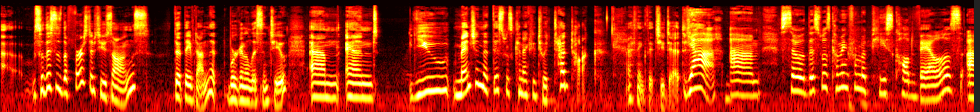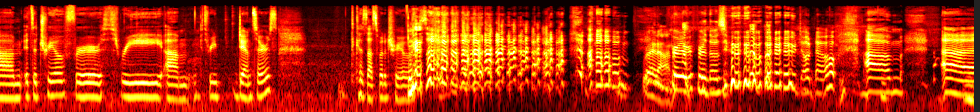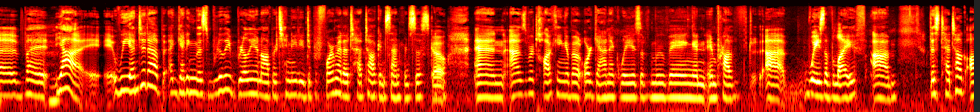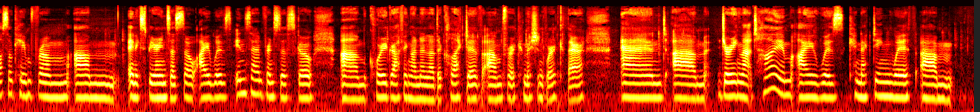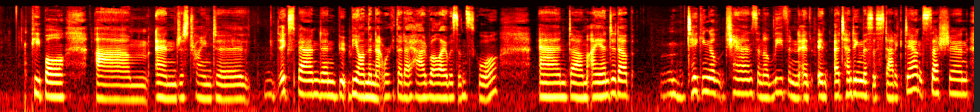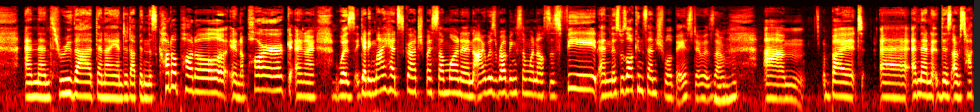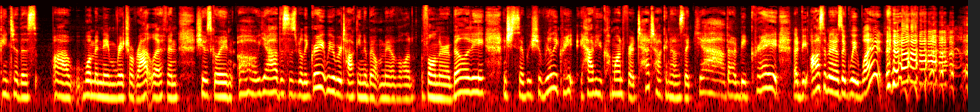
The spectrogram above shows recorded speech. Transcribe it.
uh, so this is the first of two songs that they've done that we're going to listen to. Um, and you mentioned that this was connected to a TED Talk, I think that you did. Yeah. Um, so this was coming from a piece called Veils. Um, it's a trio for three um, three dancers because that's what a trio is. um, Right on. for for those who, who don't know. Um, uh, but yeah, it, we ended up getting this really brilliant opportunity to perform at a TED Talk in San Francisco. And as we're talking about organic ways of moving and improv uh, ways of life, um, this TED Talk also came from um, an experience so I was in San Francisco um, choreographing on another collective um, for a commissioned work there. And um, during that time, I was connecting with um, people um, and just trying to expand and b- beyond the network that I had while I was in school. And um, I ended up taking a chance and a leap and, and, and attending this ecstatic dance session. And then through that then i ended up in this cuddle puddle in a park. And i was getting my head scratched by someone and i was rubbing someone else's feet. And this was all consensual based. It was um, um but uh, and then this i was talking to this uh, woman named rachel ratliff and she was going oh yeah this is really great. We were talking about male vul- vulnerability. And she said we should really great have you come on for a ted talk. And i was like yeah that would be great. That'd be awesome. And i was like wait what?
